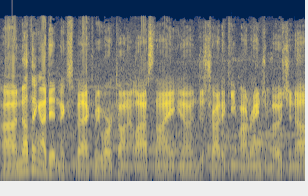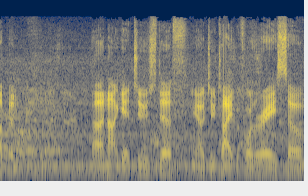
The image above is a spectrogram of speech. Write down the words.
uh, nothing I didn't expect. We worked on it last night, you know, and just try to keep my range of motion up and uh, not get too stiff, you know, too tight before the race. So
